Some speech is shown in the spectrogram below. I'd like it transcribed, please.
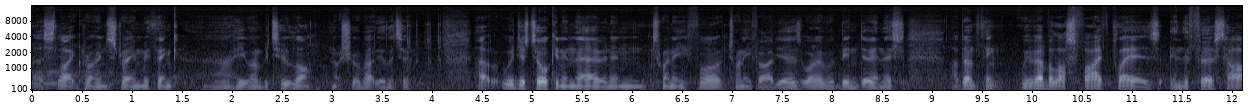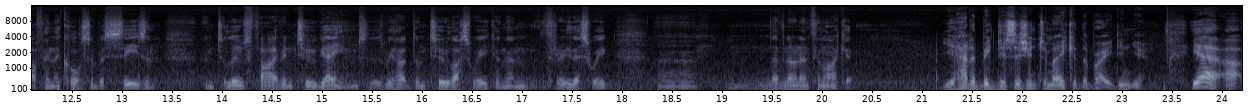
a, a slight groin strain, we think. Uh, he won't be too long. Not sure about the other two. Uh, we're just talking in there, and in 24, 25 years or whatever we've been doing this, I don't think we've ever lost five players in the first half in the course of a season. And to lose five in two games, as we had done two last week and then three this week, uh, never known anything like it. You had a big decision to make at the break, didn't you? Yeah, uh,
